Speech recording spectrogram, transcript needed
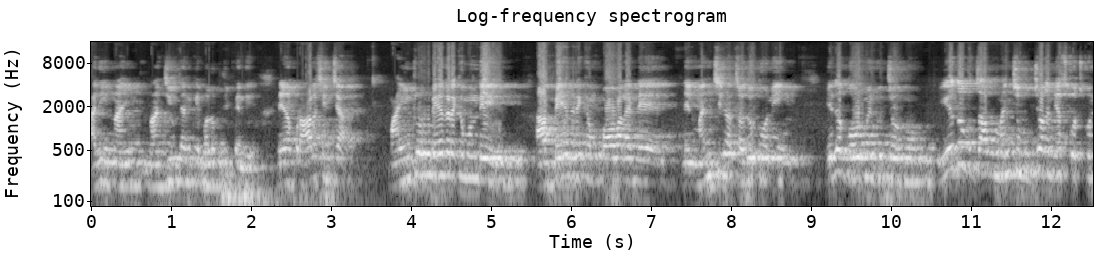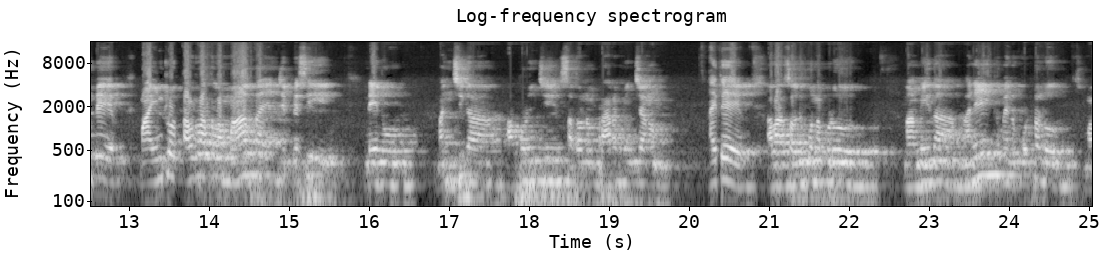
అది నా నా జీవితానికి మలుపు తిప్పింది. నేను అప్పుడు ఆలోచించా మా ఇంట్లో పేదరికం ఉంది. ఆ పేదరికం పోవాలంటే నేను మంచిగా చదువుకొని ఏదో గవర్నమెంట్ ఉద్యోగం ఏదో ఒక జాబ్ మంచి ఉద్యోగం చేసుకొచ్చుకుంటే మా ఇంట్లో తలరాతలు మారుతాయని చెప్పేసి నేను మంచిగా అప్పటి నుంచి చదవడం ప్రారంభించాను. అయితే అలా చదువుకున్నప్పుడు నా మీద అనేకమైన కుట్రలు మా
